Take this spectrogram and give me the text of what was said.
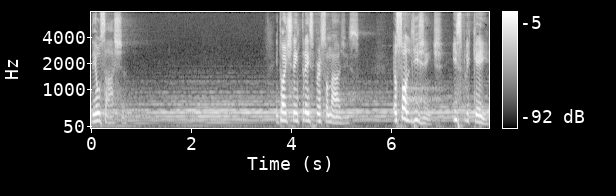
Deus acha. Então a gente tem três personagens. Eu só li, gente expliquei.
